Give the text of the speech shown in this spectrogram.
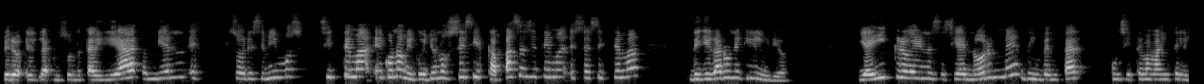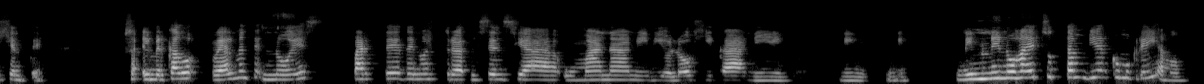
pero la sustentabilidad también es sobre ese mismo sistema económico. Yo no sé si es capaz ese sistema, ese sistema de llegar a un equilibrio. Y ahí creo que hay una necesidad enorme de inventar un sistema más inteligente. O sea, el mercado realmente no es parte de nuestra esencia humana, ni biológica, ni, ni, ni, nos ha hecho tan bien como creíamos.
